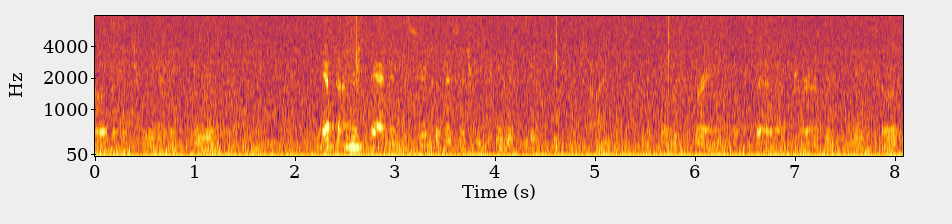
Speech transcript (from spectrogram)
know that it's rooted in from me. You have to understand, in the sutta, this is repeated 62 times. It's a refrain that's said after every view, so it,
